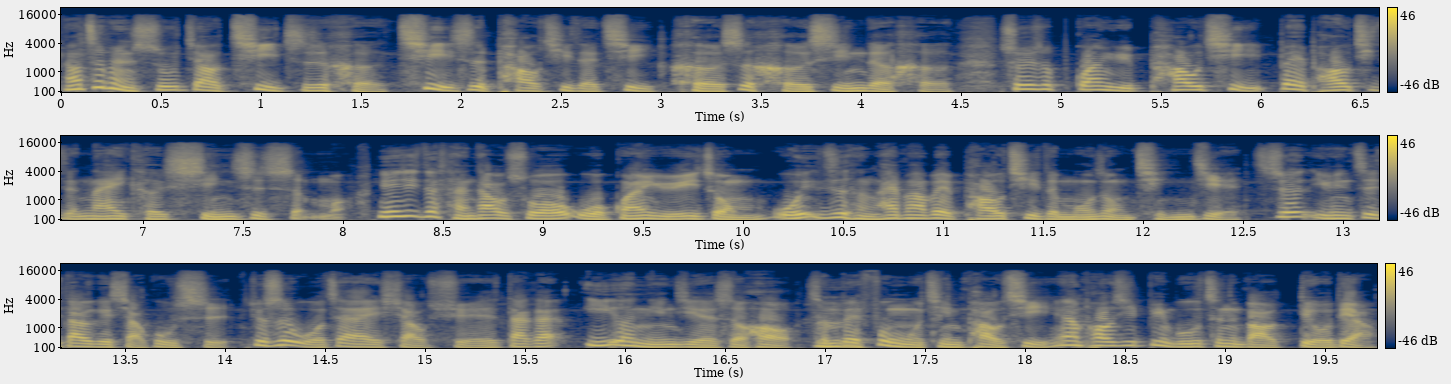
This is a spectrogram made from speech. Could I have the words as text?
然后这本书叫《弃之河》，弃是抛弃的弃，河是核心的河。所以说，关于抛弃、被抛弃的那一颗心是什么？因为就谈到说我关于一种我一直很害怕被抛弃的某种情节，就源自到一个小故事，就是我在小学大概一二年级的时候，曾被父母亲抛弃。那抛弃并不是真的把我丢掉，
